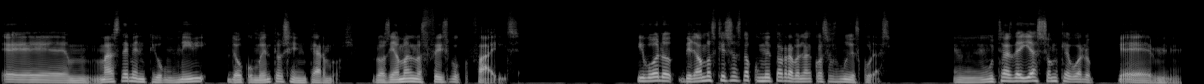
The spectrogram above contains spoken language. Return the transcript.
eh, más de 21.000 documentos internos. Los llaman los Facebook Files. Y bueno, digamos que esos documentos revelan cosas muy oscuras. Muchas de ellas son que, bueno, que,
